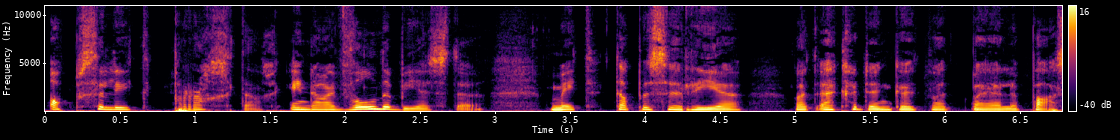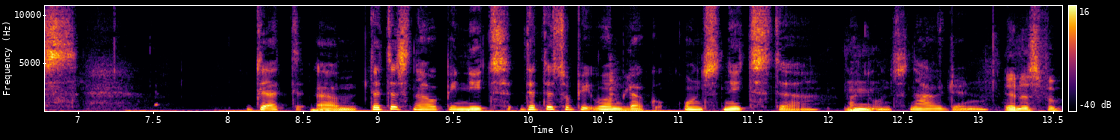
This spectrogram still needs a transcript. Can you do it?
absoluut pragtig en daai wilde beeste met tapisserie wat ek gedink het wat by hulle pas dat ehm um, dit is nou op die nuut dit is op die oomblik ons nuutste wat hmm. ons nou doen. En is vir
